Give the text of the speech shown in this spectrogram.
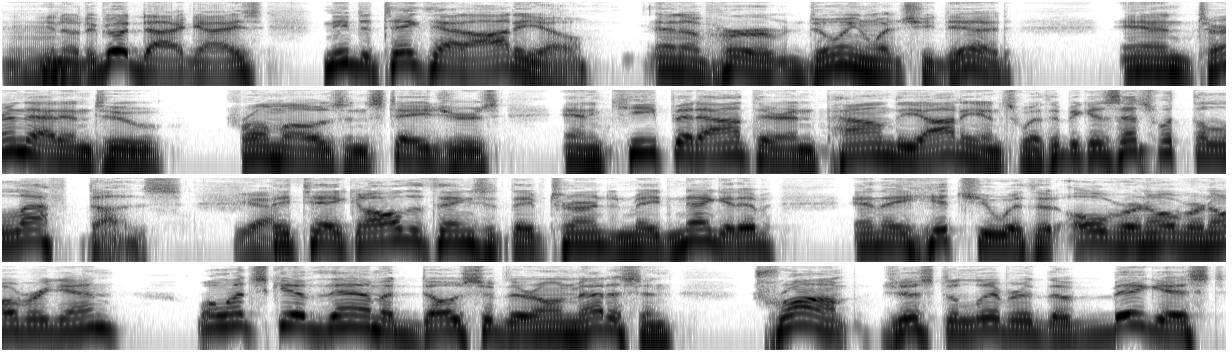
you mm-hmm. know, the good die guys need to take that audio and of her doing what she did, and turn that into promos and stagers and keep it out there and pound the audience with it because that's what the left does. Yeah. They take all the things that they've turned and made negative and they hit you with it over and over and over again. Well, let's give them a dose of their own medicine. Trump just delivered the biggest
